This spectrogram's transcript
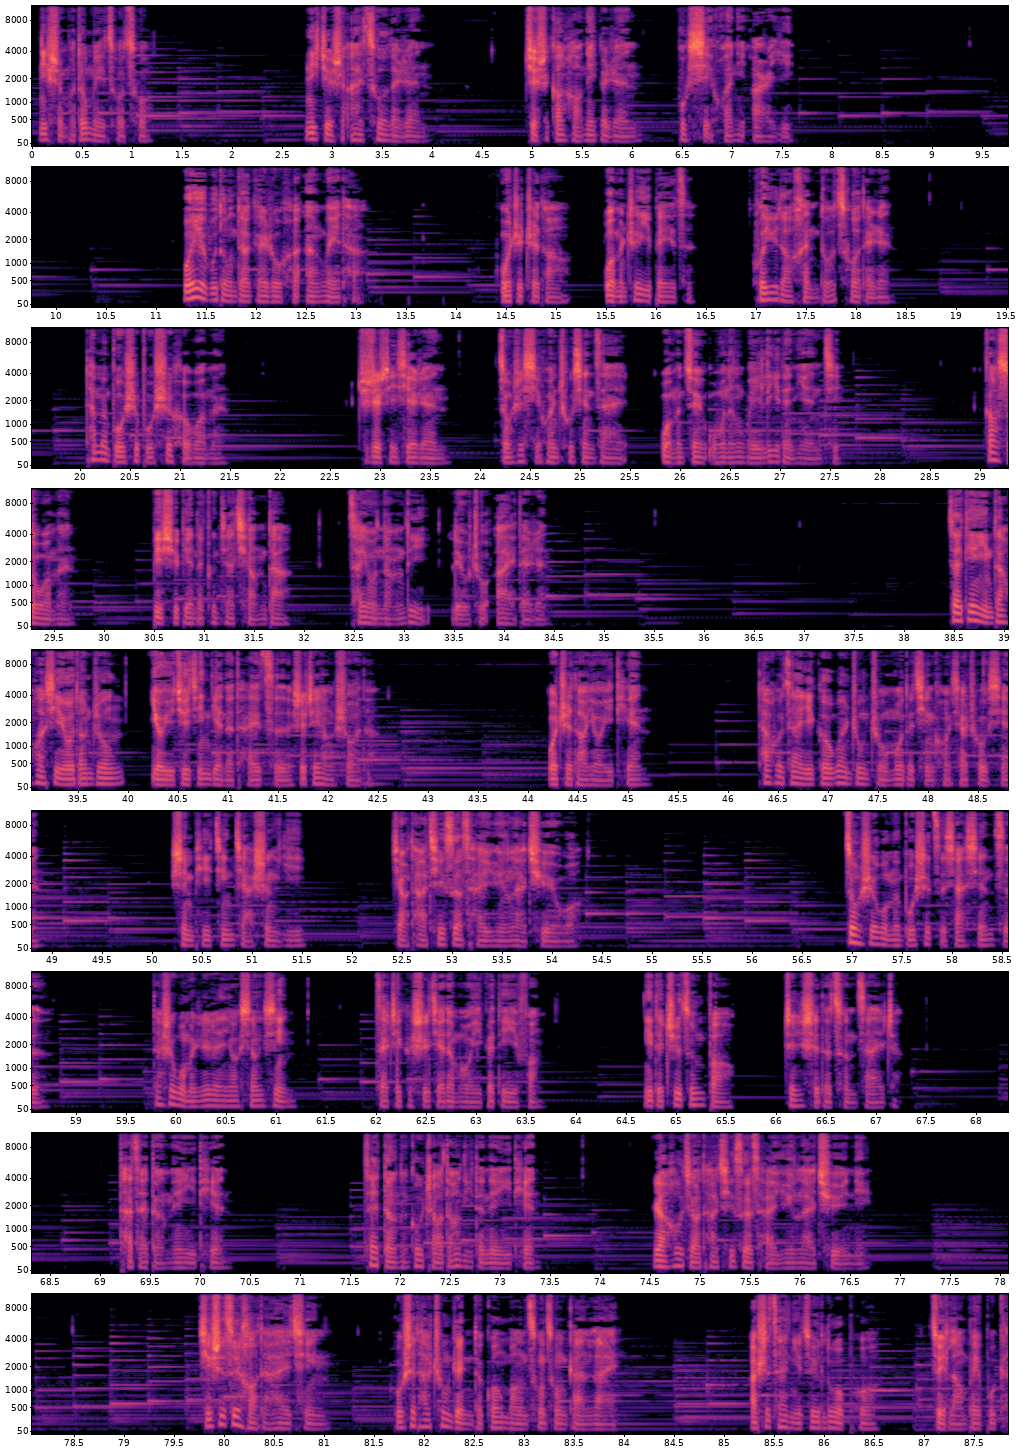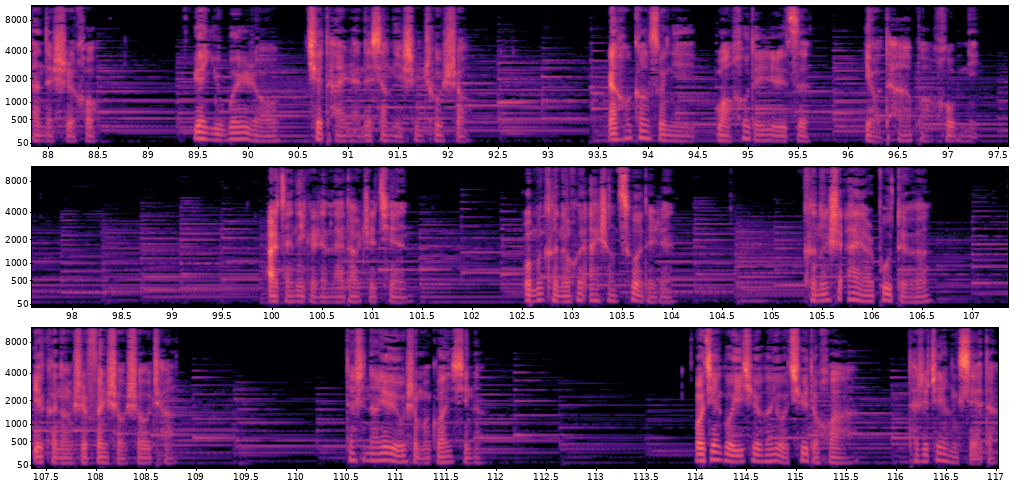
你什么都没做错，你只是爱错了人，只是刚好那个人不喜欢你而已。我也不懂得该如何安慰他。我只知道，我们这一辈子会遇到很多错的人。他们不是不适合我们，只是这些人总是喜欢出现在我们最无能为力的年纪，告诉我们必须变得更加强大，才有能力留住爱的人。在电影《大话西游》当中。有一句经典的台词是这样说的：“我知道有一天，他会在一个万众瞩目的情况下出现，身披金甲圣衣，脚踏七色彩云来娶我。纵使我们不是紫霞仙子，但是我们仍然要相信，在这个世界的某一个地方，你的至尊宝真实的存在着。”他在等那一天，在等能够找到你的那一天，然后脚踏七色彩云来娶你。其实最好的爱情，不是他冲着你的光芒匆匆赶来，而是在你最落魄、最狼狈不堪的时候，愿意温柔却坦然地向你伸出手，然后告诉你往后的日子，有他保护你。而在那个人来到之前，我们可能会爱上错的人，可能是爱而不得，也可能是分手收场。但是那又有什么关系呢？我见过一句很有趣的话，他是这样写的：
